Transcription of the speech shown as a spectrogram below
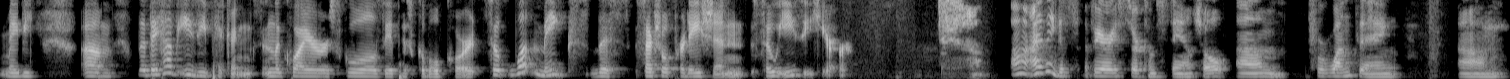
maybe um, that they have easy pickings in the choir, schools, the Episcopal court. So what makes this sexual predation so easy here? Uh, I think it's very circumstantial. Um, for one thing, um,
